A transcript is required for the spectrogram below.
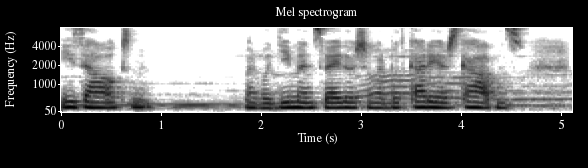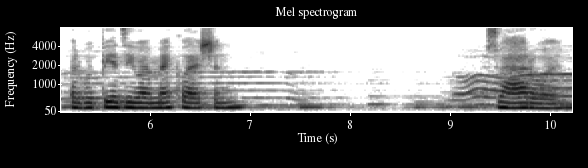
izaugsme, varbūt ģimenes veidošana, varbūt karjeras kāpnes, varbūt piedzīvojuma meklēšana. Es vēroju.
